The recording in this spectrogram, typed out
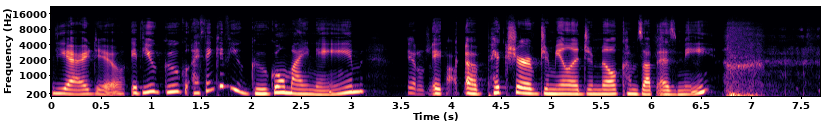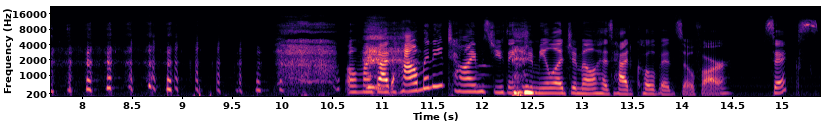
yeah i do if you google i think if you google my name It'll just it, pop up. a picture of jameela jamil comes up as me Oh my God. How many times do you think Jameela Jamil has had COVID so far? Six?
